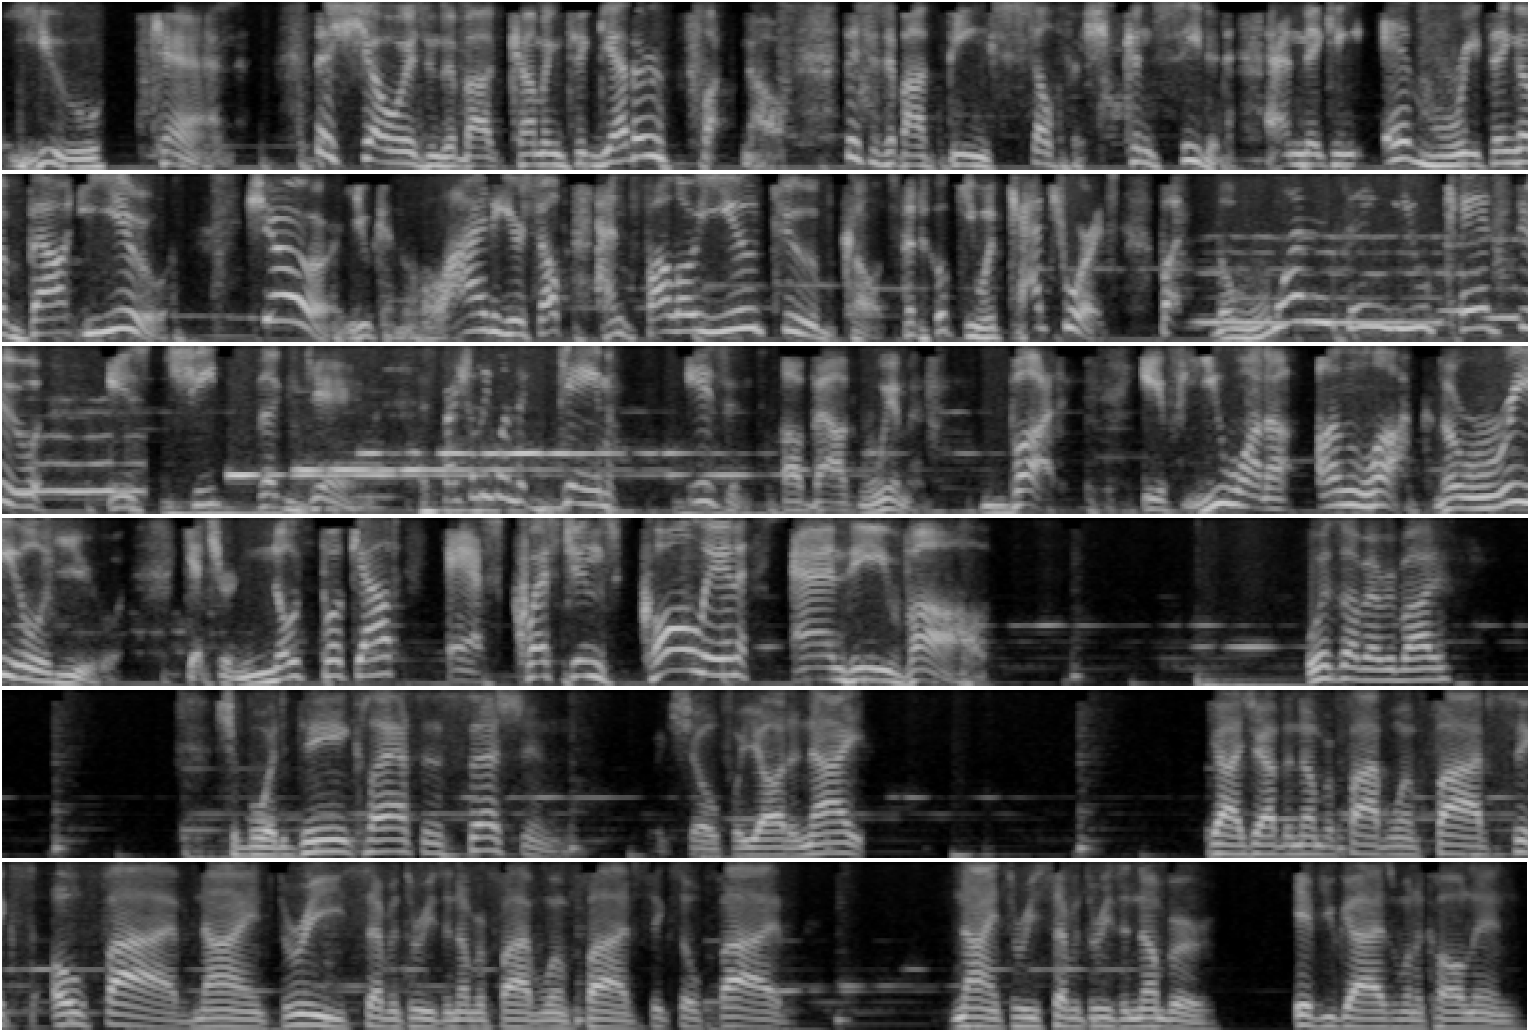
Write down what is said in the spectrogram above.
you can. This show isn't about coming together. Fuck no. This is about being selfish, conceited, and making everything about you. Sure, you can lie to yourself and follow YouTube cults that hook you with catchwords. But the one thing you can't do is cheat the game, especially when the game isn't about women. But if you want to unlock the real you, get your notebook out, ask questions, call in, and evolve. What's up, everybody? It's your boy, the Dean, class in session. Big show for y'all tonight. Guys, you have the number 515-605-9373 is the number 515-605 9373 is the number if you guys want to call in.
